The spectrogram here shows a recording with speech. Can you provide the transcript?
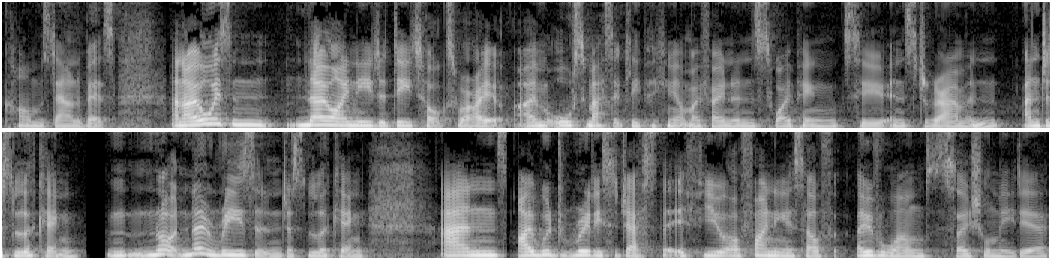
calms down a bit. And I always n- know I need a detox where I, I'm automatically picking up my phone and swiping to Instagram and, and just looking. Not no reason, just looking. And I would really suggest that if you are finding yourself overwhelmed with social media,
